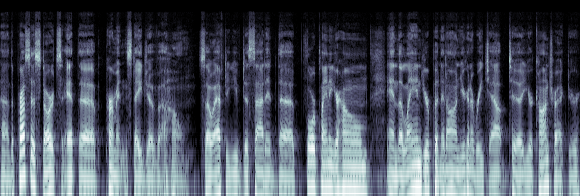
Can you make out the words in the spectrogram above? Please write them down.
Uh, the process starts at the permitting stage of a home. So after you've decided the floor plan of your home and the land you're putting it on, you're going to reach out to your contractor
